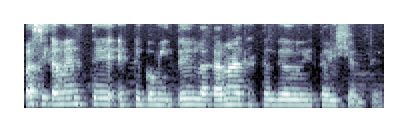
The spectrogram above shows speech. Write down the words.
básicamente este comité en la Cámara que hasta el día de hoy está vigente.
